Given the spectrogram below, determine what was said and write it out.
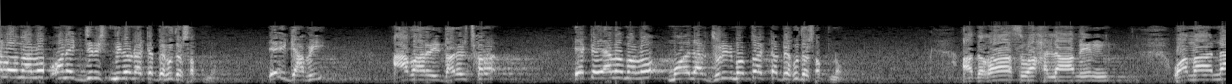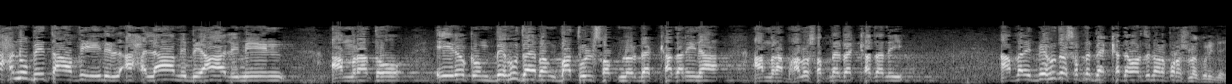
এলোমেলো অনেক জিনিস মিলন একটা বেহুদা স্বপ্ন। এই গাভী আবার এই দাঁড়ের ছড়া, একটা এলোমেলো ময়লার ঝুড়ির মতো একটা বেহুদা স্বপ্ন। আমরা তো এইরকম বেহুদা এবং বাতুল স্বপ্নের ব্যাখ্যা জানি না, আমরা ভালো স্বপ্নের ব্যাখ্যা জানি। আপনার এই বেহুদা শব্দের ব্যাখ্যা দেওয়ার জন্য আমরা পড়াশোনা করি নাই।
